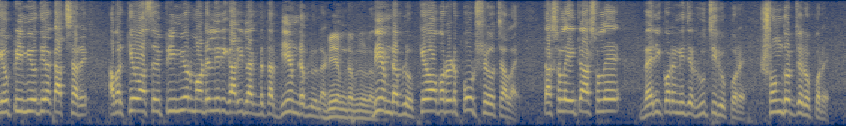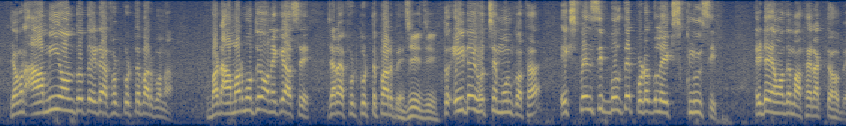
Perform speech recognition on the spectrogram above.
কেউ প্রিমিয় দিয়ে কাজ সারে আবার কেউ আছে ওই প্রিমিয়র মডেলেরই গাড়ি লাগবে তার বিএমডাব্লিউ লাগবে। বিএমডব্লিউ বিএমডাব্লিউ কেউ আবার ওটা পোর্শেও চালায়। তা আসলে এটা আসলে ভ্যারি করে নিজের রুচির উপরে সৌন্দর্যের উপরে। যেমন আমি অন্তত এটা অ্যাফোর্ড করতে পারব না বাট আমার মতো অনেকে আছে যারা অ্যাফোর্ড করতে পারবে। জি জি। তো এইটাই হচ্ছে মূল কথা। এক্সপেন্সিভ বলতে প্রোডাক্টগুলো এক্সক্লুসিভ এটাই আমাদের মাথায় রাখতে হবে।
